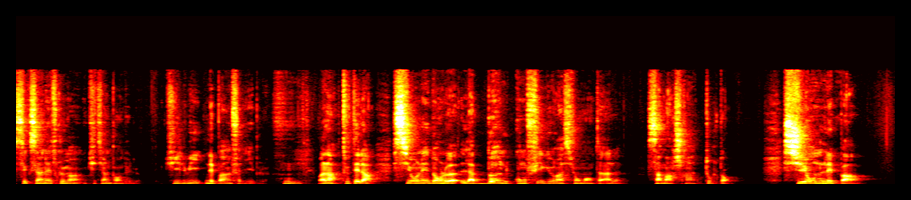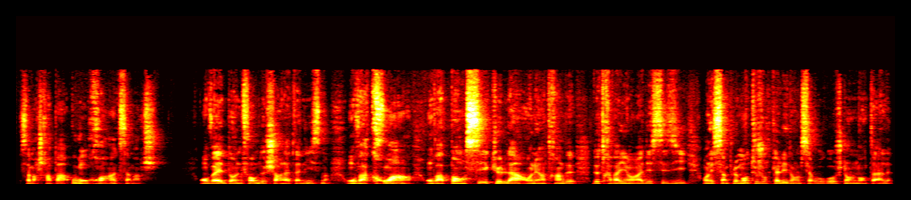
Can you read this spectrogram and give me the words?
c'est que c'est un être humain qui tient le pendule, qui lui n'est pas infaillible. Hmm. Voilà, tout est là. Si on est dans la bonne configuration mentale, ça marchera tout le temps. Si on ne l'est pas, ça ne marchera pas, ou on croira que ça marche. On va être dans une forme de charlatanisme, on va croire, on va penser que là, on est en train de, de travailler en radiesthésie, on est simplement toujours calé dans le cerveau gauche, dans le mental,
